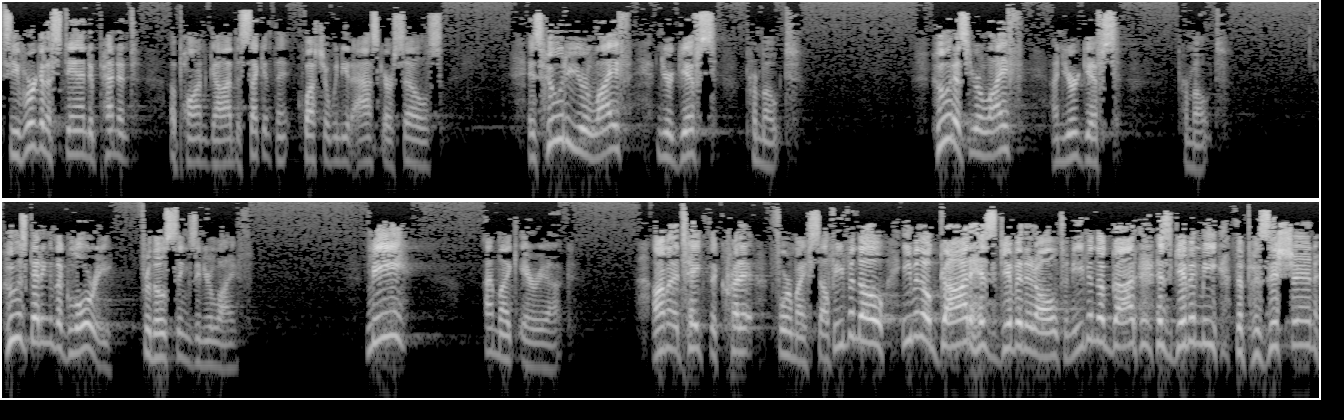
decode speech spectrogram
See, if we're going to stand dependent upon God, the second th- question we need to ask ourselves is who do your life and your gifts promote? Who does your life and your gifts promote? Who is getting the glory for those things in your life? Me, I'm like Arioch. I'm going to take the credit for myself. Even though, even though God has given it all to me, even though God has given me the position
